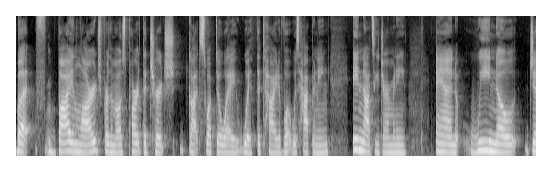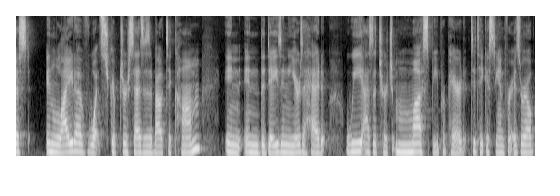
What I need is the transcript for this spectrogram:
But f- by and large, for the most part, the church got swept away with the tide of what was happening in Nazi Germany. And we know just in light of what scripture says is about to come in in the days and years ahead, we as the church must be prepared to take a stand for Israel.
